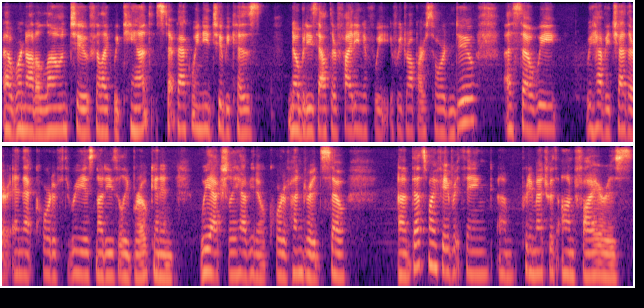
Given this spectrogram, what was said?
Uh, we're not alone to feel like we can't step back we need to because nobody's out there fighting if we if we drop our sword and do. Uh, so we we have each other, and that cord of three is not easily broken, and we actually have you know a cord of hundreds. So uh, that's my favorite thing, um, pretty much with on fire is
